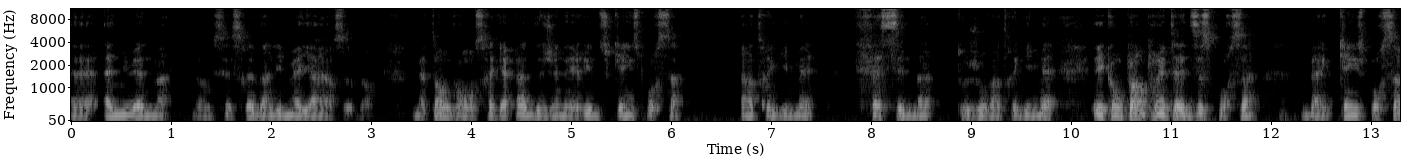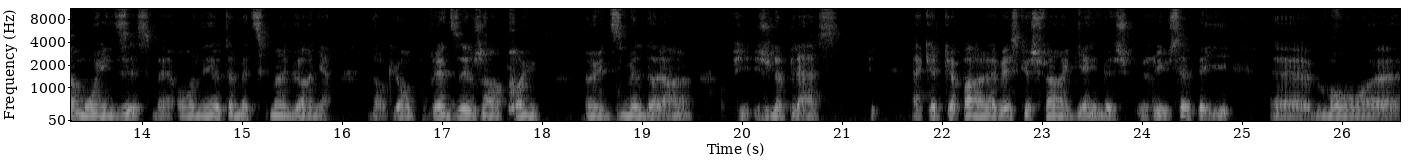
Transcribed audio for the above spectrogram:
euh, annuellement. Donc, ce serait dans les meilleurs, ça. Donc, mettons qu'on serait capable de générer du 15% entre guillemets, facilement, toujours entre guillemets, et qu'on peut emprunter à 10% ben 15% moins 10, ben on est automatiquement gagnant. Donc là, on pourrait dire j'emprunte un 10 000 puis je le place, puis à quelque part, avec ce que je fais en gain, ben, je peux réussir à payer euh, mon, euh,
